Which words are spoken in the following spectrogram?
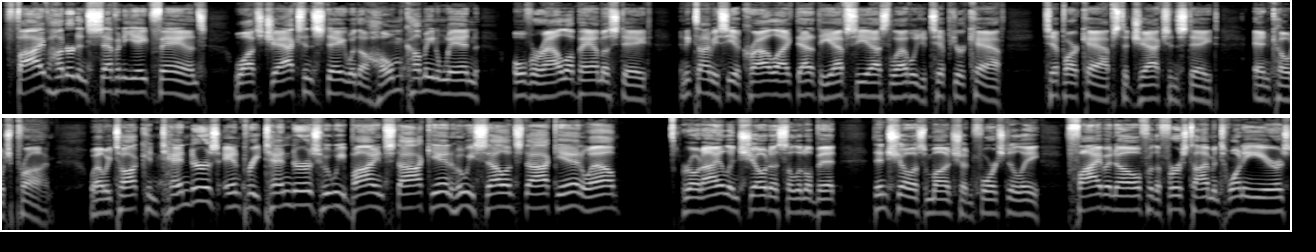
53,578 fans watched Jackson State with a homecoming win over Alabama State. Anytime you see a crowd like that at the FCS level, you tip your cap. Tip our caps to Jackson State and Coach Prime. Well, we talk contenders and pretenders, who we buying stock in, who we selling stock in. Well, Rhode Island showed us a little bit didn't show us much, unfortunately. 5 and 0 for the first time in 20 years.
